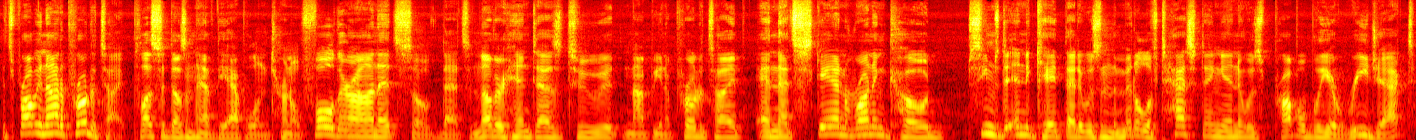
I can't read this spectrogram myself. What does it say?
it's probably not a prototype. Plus, it doesn't have the Apple internal folder on it, so that's another hint as to it not being a prototype. And that scan running code seems to indicate that it was in the middle of testing and it was probably a reject,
